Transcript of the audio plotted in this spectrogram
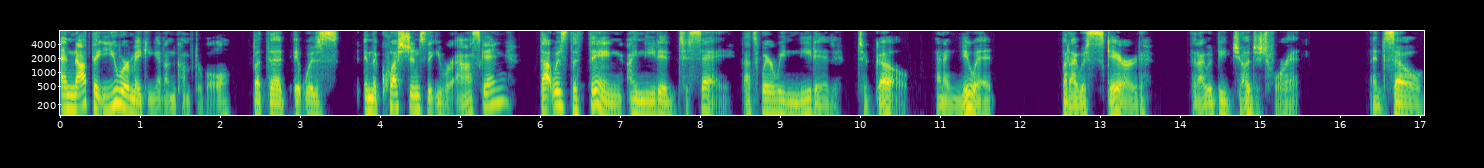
And not that you were making it uncomfortable, but that it was in the questions that you were asking, that was the thing I needed to say. That's where we needed to go. And I knew it, but I was scared that I would be judged for it. And so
